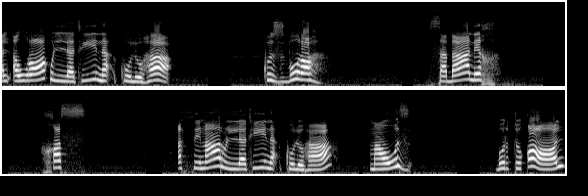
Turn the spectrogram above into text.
الأوراق التي نأكلها. كزبرة. سبانخ. خس الثمار التي نأكلها. موز برتقال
